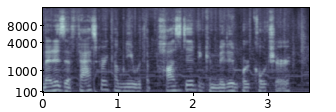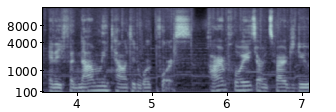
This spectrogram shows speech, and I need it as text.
Meta is a fast growing company with a positive and committed work culture and a phenomenally talented workforce. Our employees are inspired to do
